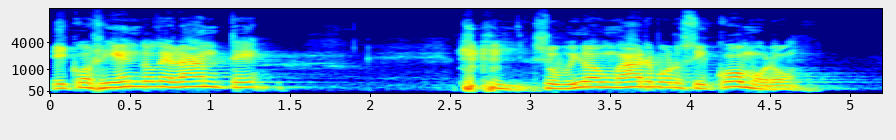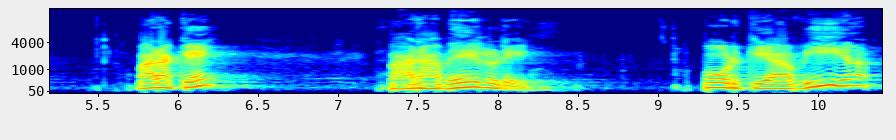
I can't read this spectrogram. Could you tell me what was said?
y corriendo delante, subió a un árbol sicómoro. ¿Para qué? Para verle, porque había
